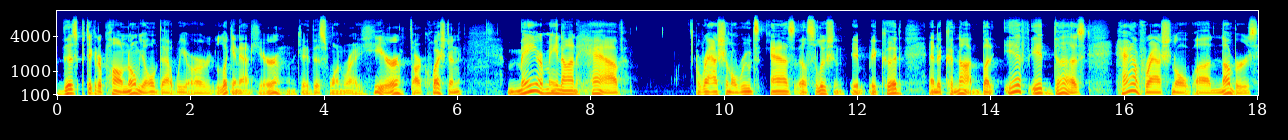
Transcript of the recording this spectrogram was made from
This particular polynomial that we are looking at here, okay, this one right here, our question, may or may not have rational roots as a solution. It, it could and it could not. But if it does have rational uh, numbers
